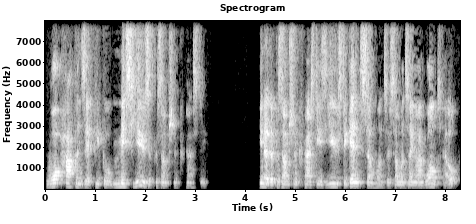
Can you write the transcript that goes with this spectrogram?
what happens if people misuse a presumption of capacity? You know, the presumption of capacity is used against someone. So someone saying, I want help.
